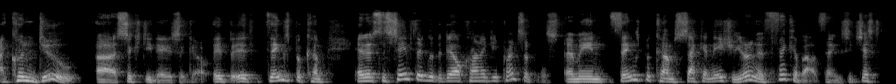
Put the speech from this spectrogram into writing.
I couldn't do uh, 60 days ago. It, it, things become, and it's the same thing with the Dale Carnegie principles. I mean, things become second nature. You don't even think about things. It's just,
